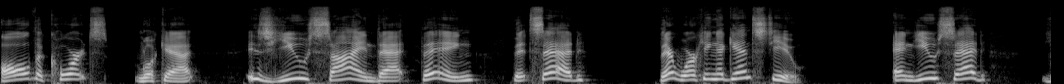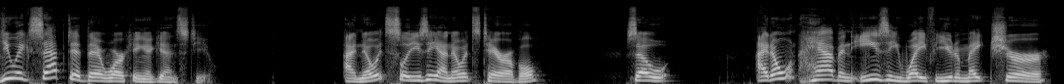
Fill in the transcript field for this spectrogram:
All the courts look at is you signed that thing that said they're working against you. And you said you accepted they're working against you. I know it's sleazy. I know it's terrible. So I don't have an easy way for you to make sure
